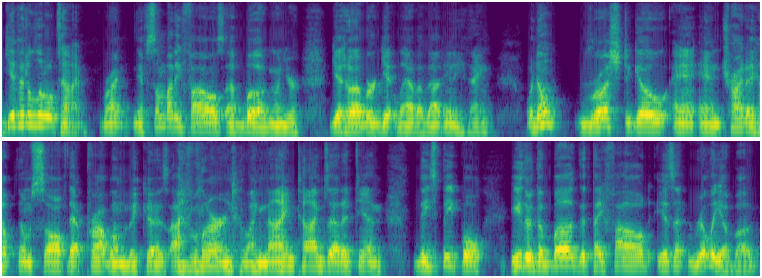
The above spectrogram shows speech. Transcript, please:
give it a little time, right? If somebody files a bug on your GitHub or GitLab about anything, well, don't rush to go and, and, try to help them solve that problem because I've learned like nine times out of 10, these people, either the bug that they filed isn't really a bug,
